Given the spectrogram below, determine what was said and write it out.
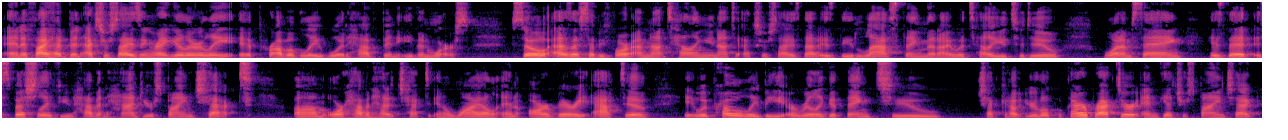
And if I had been exercising regularly, it probably would have been even worse. So, as I said before, I'm not telling you not to exercise. That is the last thing that I would tell you to do. What I'm saying is that, especially if you haven't had your spine checked, um, or haven't had it checked in a while and are very active, it would probably be a really good thing to check out your local chiropractor and get your spine checked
